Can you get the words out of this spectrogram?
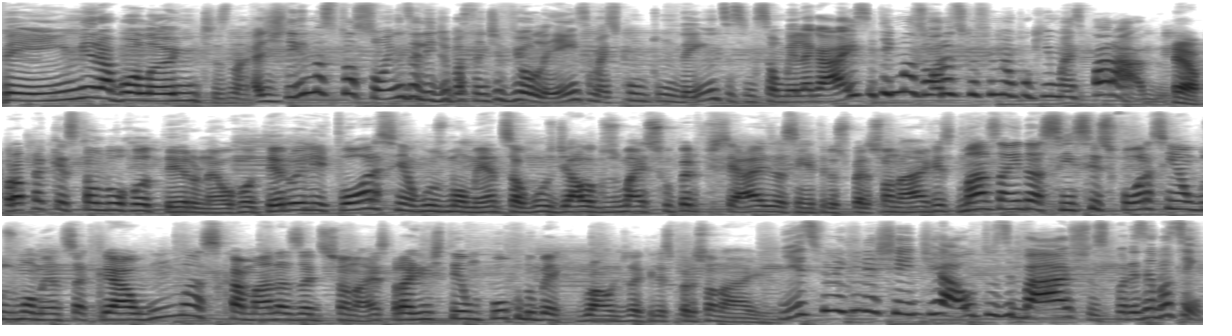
bem mirabolantes, né? A gente tem umas situações ali de bastante violência, mais contundentes, assim, que são bem legais, e tem umas horas que o filme é um pouquinho mais parado. É, a própria questão do roteiro, né? O roteiro ele força em alguns momentos alguns diálogos mais superficiais, assim, entre os personagens, mas ainda assim se esforça em alguns momentos a criar algumas camadas adicionais pra gente ter um pouco do background daqueles personagens. E esse filme aqui ele é cheio de altos e baixos. Por exemplo, assim,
